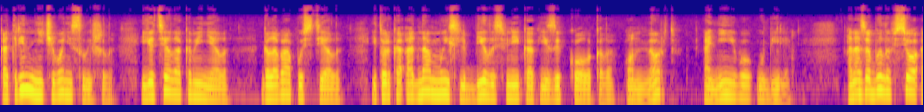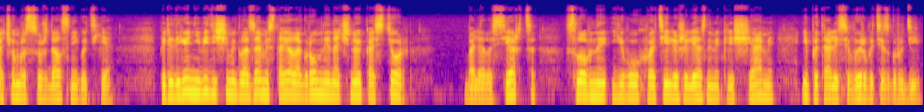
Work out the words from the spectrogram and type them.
Катрин ничего не слышала. Ее тело окаменело, голова опустела, и только одна мысль билась в ней, как язык колокола. Он мертв, они его убили. Она забыла все, о чем рассуждал с ней Готье. Перед ее невидящими глазами стоял огромный ночной костер. Болело сердце, словно его ухватили железными клещами и пытались вырвать из груди.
